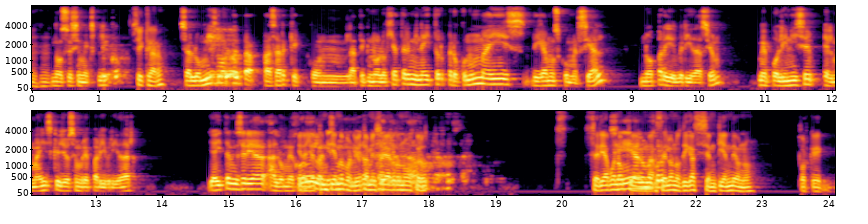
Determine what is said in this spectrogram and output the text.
No sé si me explico. Sí, claro. O sea, lo mismo puede pasar que con la tecnología Terminator, pero con un maíz, digamos, comercial, no para hibridación, me polinice el maíz que yo sembré para hibridar. Y ahí también sería a lo mejor. yo te entiendo porque yo también soy agrónomo, pero sería bueno que Marcelo nos diga si se entiende o no. Porque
